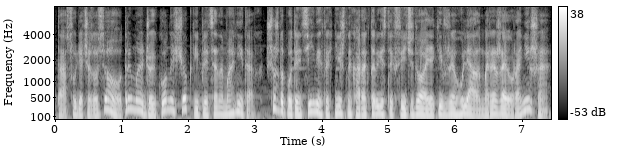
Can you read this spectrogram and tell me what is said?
та, судячи з усього, отримає джойкони, що кріпляться на магнітах. Що ж до потенційних технічних характеристик Switch 2, які вже гуляли мережею раніше,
